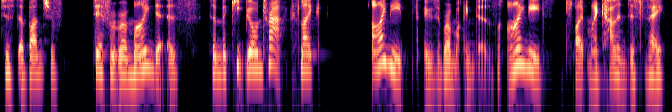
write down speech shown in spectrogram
just a bunch of different reminders to keep you on track? Like, I need those reminders. I need like my calendar to say,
